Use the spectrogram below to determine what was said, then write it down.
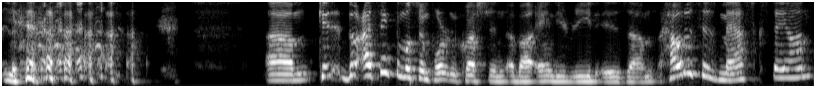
Yeah. um, I think the most important question about Andy Reid is um, how does his mask stay on?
